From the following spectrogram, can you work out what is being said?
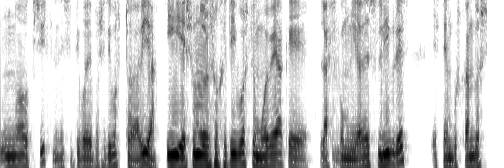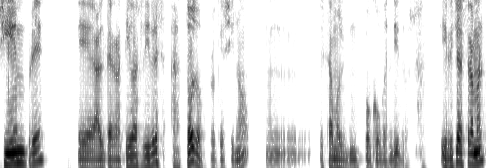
no existen ese tipo de dispositivos todavía. Y es uno de los objetivos que mueve a que las comunidades libres estén buscando siempre eh, alternativas libres a todo, porque si no, mm, estamos un poco vendidos. Y Richard Stallman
